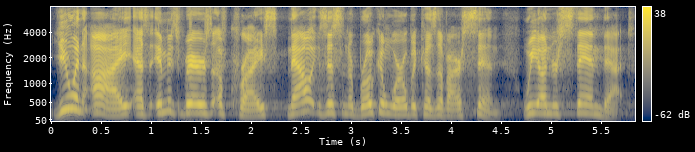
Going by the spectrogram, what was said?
You and I, as image bearers of Christ, now exist in a broken world because of our sin. We understand that.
